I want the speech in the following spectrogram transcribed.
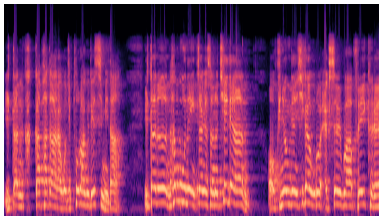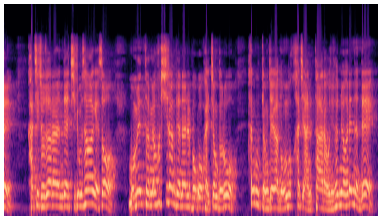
일단 갑갑하다라고 지금 토로하기도 했습니다. 일단은 한국은행 입장에서는 최대한 어, 균형된 시각으로 엑셀과 브레이크를 같이 조절하는데 지금 상황에서 모멘텀의 확실한 변화를 보고 갈 정도로 한국 경제가 녹록하지 않다라고 설명을 했는데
